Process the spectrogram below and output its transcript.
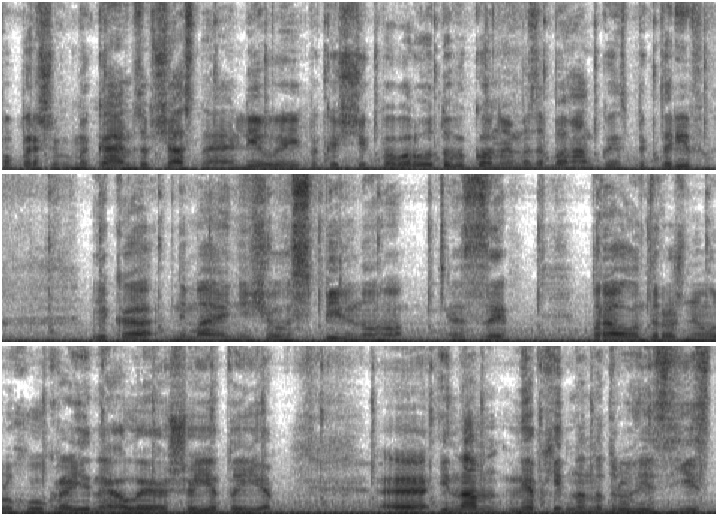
По-перше, вмикаємо завчасно лівий показчик повороту, виконуємо забаганку інспекторів, яка не має нічого спільного з правилом дорожнього руху України, але що є, то є. Е, І нам необхідно на другий з'їзд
